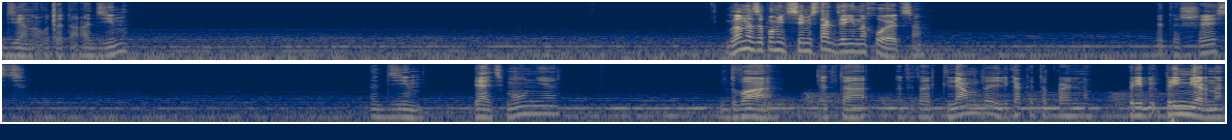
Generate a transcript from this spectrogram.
Где оно? Вот это один. Главное запомнить все места, где они находятся. Это 6. 1. 5 молния. 2. Это, это от лямбда, или как это правильно? При, примерно.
